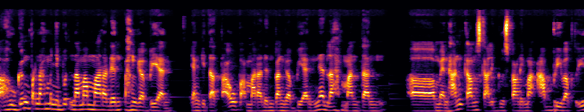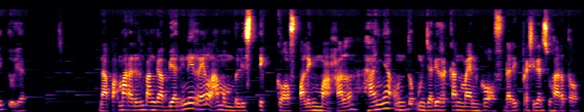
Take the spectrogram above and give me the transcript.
Pak Hugeng pernah menyebut nama Maraden Panggabean. Yang kita tahu Pak Maraden Panggabean ini adalah mantan uh, Menhankam sekaligus Panglima ABRI waktu itu ya. Nah Pak Maraden Panggabean ini rela membeli stick golf paling mahal hanya untuk menjadi rekan main golf dari Presiden Soeharto.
